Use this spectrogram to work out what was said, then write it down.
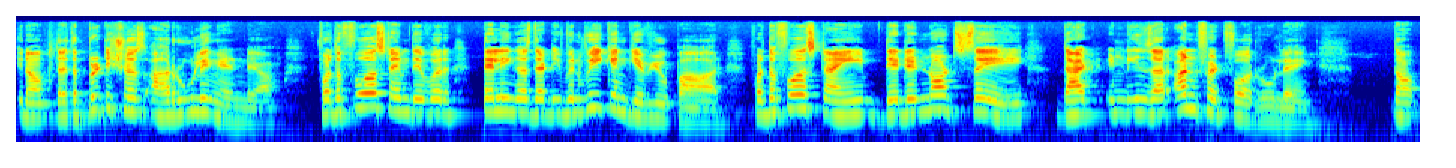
you know that the Britishers are ruling India. For the first time, they were telling us that even we can give you power. For the first time, they did not say that Indians are unfit for ruling. Now,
